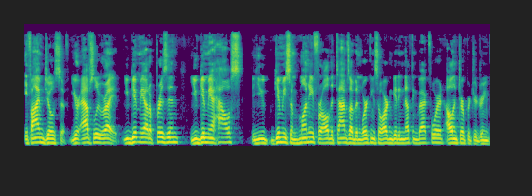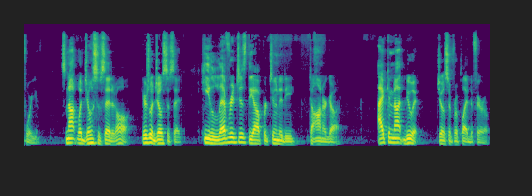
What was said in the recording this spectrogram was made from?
if I'm Joseph, you're absolutely right. You get me out of prison, you give me a house, you give me some money for all the times I've been working so hard and getting nothing back for it, I'll interpret your dream for you. It's not what Joseph said at all. Here's what Joseph said. He leverages the opportunity to honor God. I cannot do it, Joseph replied to Pharaoh.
